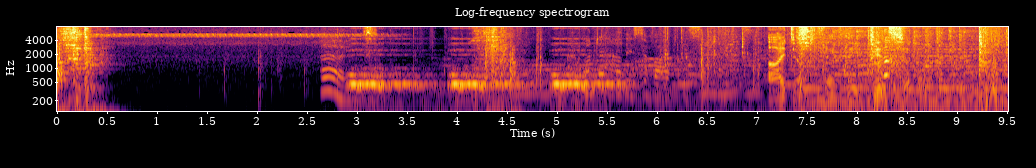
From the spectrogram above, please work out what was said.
Birds. I wonder how they survived the sands. I don't think they did survive.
